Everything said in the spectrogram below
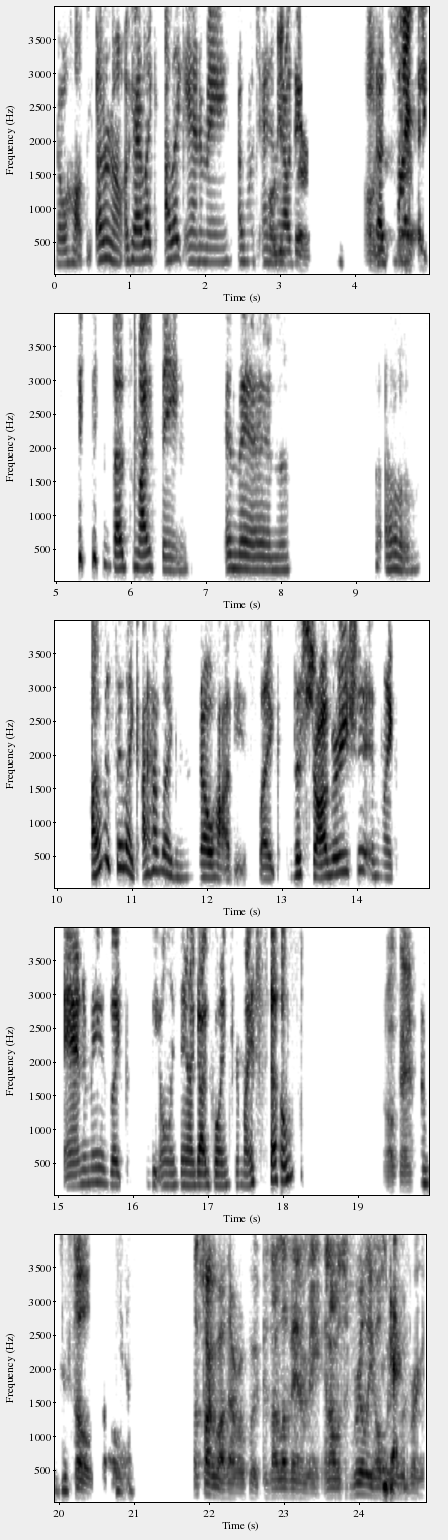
no hobby. I don't know. Okay, I like I like anime. I watch Oh anime yes, all day. Oh That's yes, my that's my thing. And then oh, I would say like I have like no hobbies. Like the strawberry shit and like anime is like the only thing I got going for myself. Okay. Just So yeah. let's talk about that real quick because I love anime and I was really hoping you would bring it.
